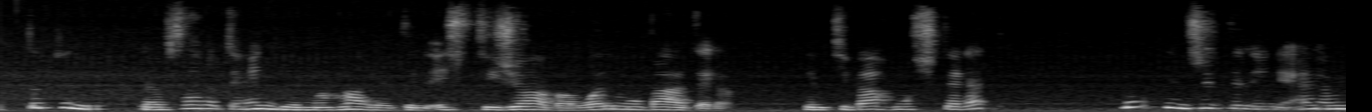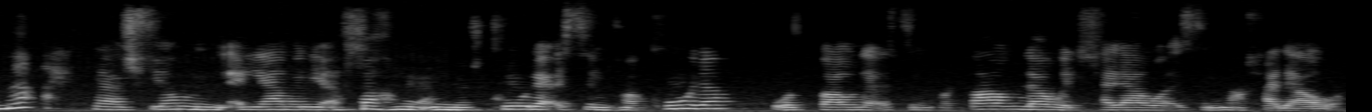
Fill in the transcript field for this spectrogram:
الطفل لو صارت عنده مهارة الاستجابة والمبادرة بانتباه مشترك ممكن جدا إني أنا ما أحتاج في يوم من الأيام إني أفهمه إنه الكورة اسمها كورة والطاولة اسمها طاولة والحلاوة اسمها حلاوة.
